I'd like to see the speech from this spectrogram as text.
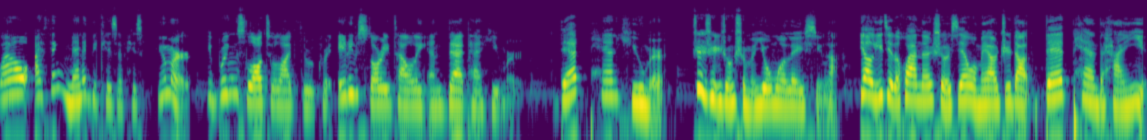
Well, I think mainly because of his humor. He brings law to life through creative storytelling and deadpan humor. Deadpan humor 这是一种什么幽默类型啊？要理解的话呢，首先我们要知道 deadpan 的含义。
